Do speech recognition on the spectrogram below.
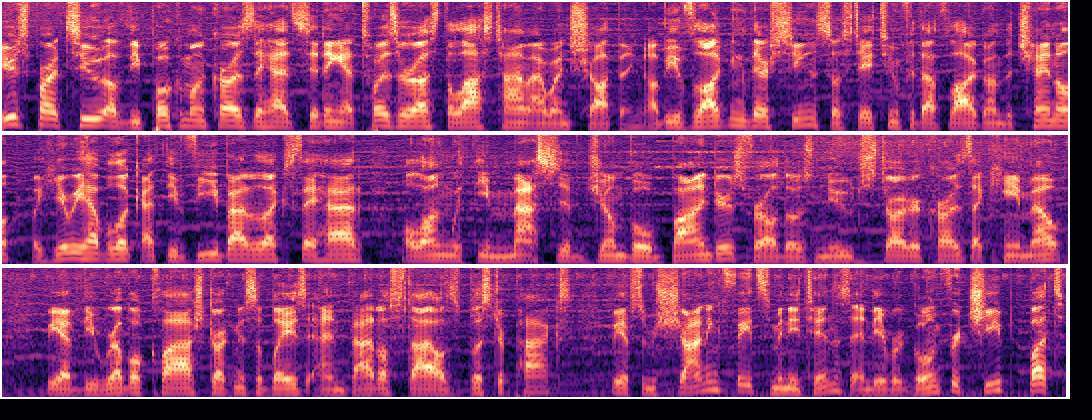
Here's part 2 of the Pokemon cards they had sitting at Toys R Us the last time I went shopping. I'll be vlogging there soon, so stay tuned for that vlog on the channel. But here we have a look at the V Battle Decks they had, along with the massive jumbo binders for all those new starter cards that came out. We have the Rebel Clash, Darkness Ablaze, and Battle Styles blister packs. We have some Shining Fates mini tins, and they were going for cheap, but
